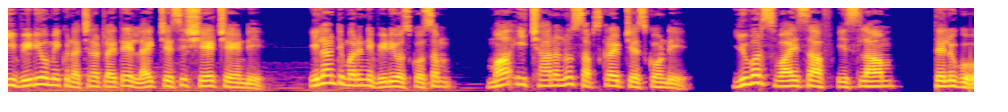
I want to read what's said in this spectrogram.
ఈ వీడియో మీకు నచ్చినట్లయితే లైక్ చేసి షేర్ చేయండి. ఇలాంటి మరిన్ని వీడియోస్ కోసం మా ఈ ఛానల్ను సబ్స్క్రైబ్ చేసుకోండి. Yours voice of Islam Telugu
